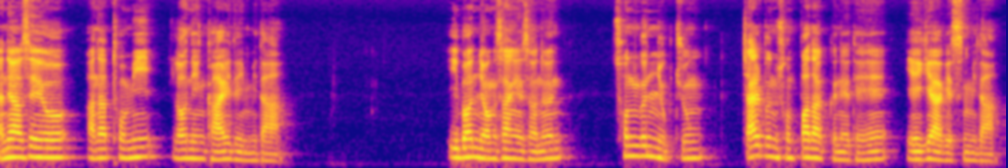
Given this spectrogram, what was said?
안녕하세요. 아나토미 러닝 가이드입니다. 이번 영상에서는 손근육 중 짧은 손바닥근에 대해 얘기하겠습니다.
